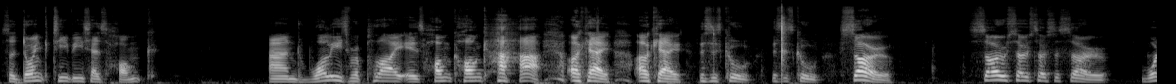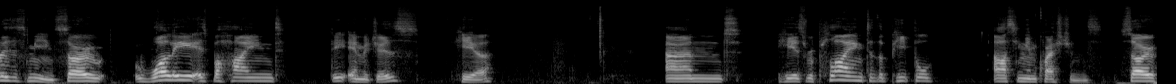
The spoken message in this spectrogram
So Doink TV says honk. And Wally's reply is honk honk haha. okay, okay, this is cool. This is cool. So, so, so, so, so, so, what does this mean? So, Wally is behind the images here and he is replying to the people asking him questions. So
